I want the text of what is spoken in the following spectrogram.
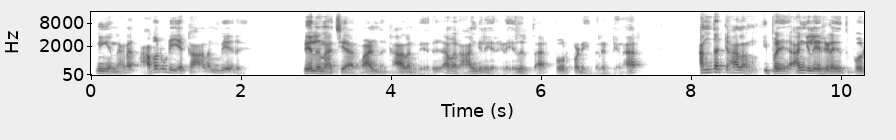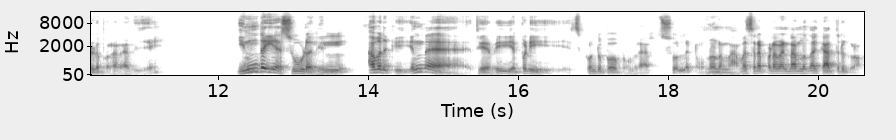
நீங்க நட அவருடைய காலம் வேறு. வேலு நாச்சியார் வாழ்ந்த காலம் வேறு. அவர் ஆங்கிலேயர்களை எதிர்த்தார் போர்ப்படை திரட்டினார். அந்த காலம் இப்ப ஆங்கிலேயர்களை எதிர்த்து போரிட போறாரா விஜய்? இன்றைய சூழலில் அவருக்கு என்ன தேவை? எப்படி கொண்டு போக போகிறார்? சொல்லட்டும். இன்னும் நம்ம அவசரப்பட வேண்டாம்னு தான் காத்திருக்கிறோம்.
